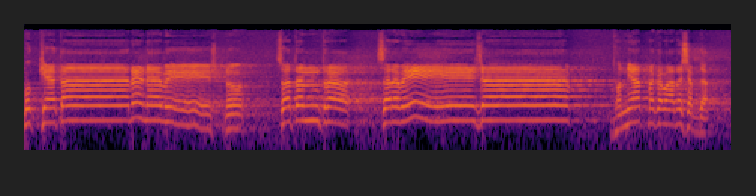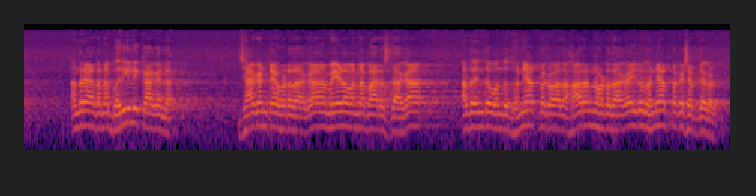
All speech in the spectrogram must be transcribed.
ಮುಖ್ಯ ಕಾರಣ ವಿಷ್ಣು ಸ್ವತಂತ್ರ ಸರ್ವೇಶ. ಧ್ವನ್ಯಾತ್ಮಕವಾದ ಶಬ್ದ. ಅಂದರೆ ಅದನ್ನು ಬರೀಲಿಕ್ಕಾಗಲ್ಲ. ಜಾಗಂಟೆ ಹೊಡೆದಾಗ, ಮೇಳವನ್ನು ಬಾರಿಸಿದಾಗ, ಅದರಿಂದ ಒಂದು ಧ್ವನ್ಯಾತ್ಮಕವಾದ ಹಾರನ್ನು ಹೊಡೆದಾಗ ಇದು ಧ್ವನ್ಯಾತ್ಮಕ ಶಬ್ದಗಳು.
